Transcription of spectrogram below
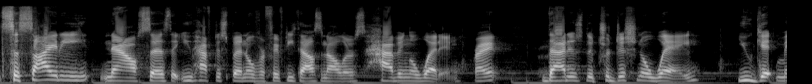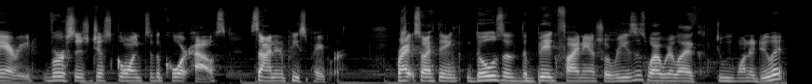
society now says that you have to spend over $50,000 having a wedding, right? That is the traditional way you get married versus just going to the courthouse, signing a piece of paper, right? So I think those are the big financial reasons why we're like, do we want to do it?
